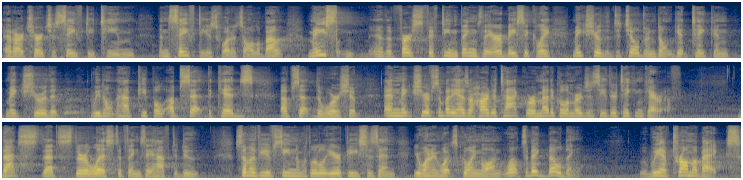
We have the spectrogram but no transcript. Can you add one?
at our church a safety team, and safety is what it's all about. the first 15 things there basically make sure that the children don't get taken, make sure that we don't have people upset the kids, upset the worship and make sure if somebody has a heart attack or a medical emergency, they're taken care of. That's, that's their list of things they have to do. Some of you have seen them with little earpieces in. You're wondering what's going on. Well, it's a big building. We have trauma bags.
